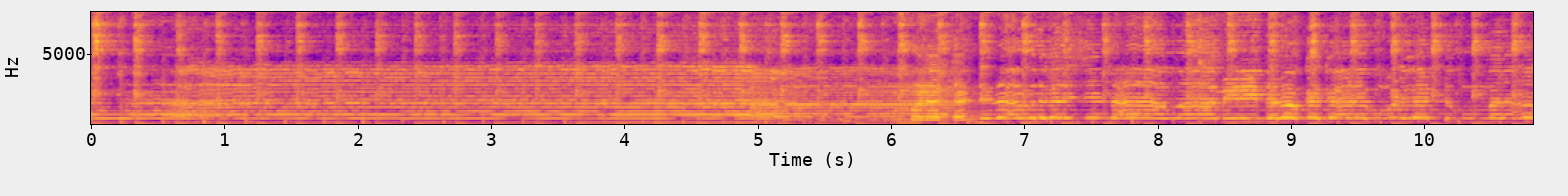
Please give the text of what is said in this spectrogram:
అవ్వా. మన తండ్రి రాములు కలిసిండావా మీరిద్దరు ఒక కాడ గూడు కట్టుకున్నారా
